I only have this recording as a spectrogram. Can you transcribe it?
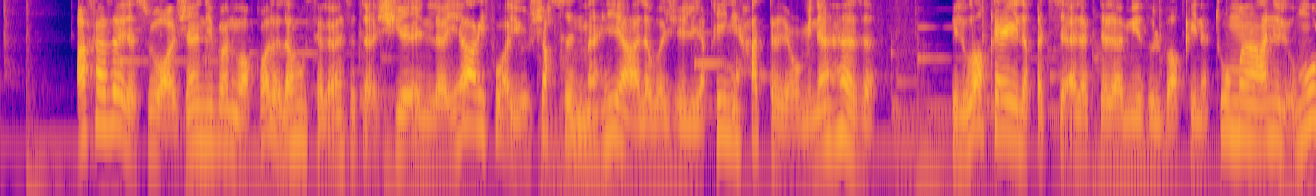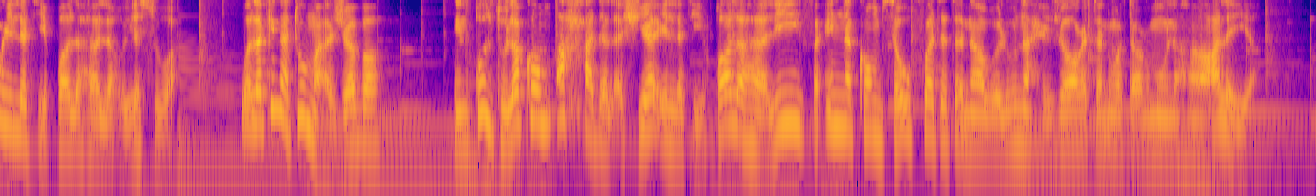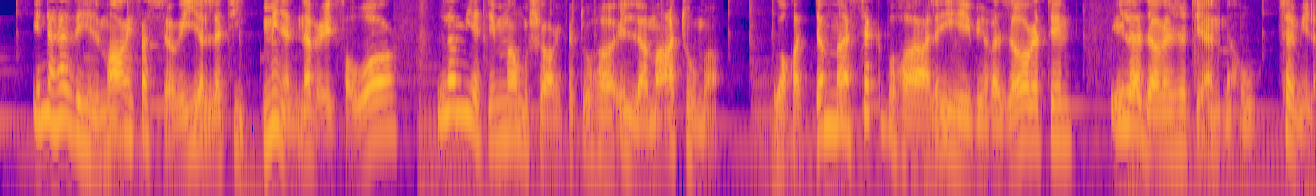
أخذ يسوع جانبا وقال له ثلاثة أشياء لا يعرف أي شخص ما هي على وجه اليقين حتى يومنا هذا. في الواقع لقد سأل التلاميذ الباقين توما عن الأمور التي قالها له يسوع ولكن توما أجاب إن قلت لكم أحد الأشياء التي قالها لي فإنكم سوف تتناولون حجارة وترمونها عليّ. إن هذه المعرفة السرية التي من النبع الفوار لم يتم مشاركتها إلا مع توما وقد تم سكبها عليه بغزارة إلى درجة أنه ثمل.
